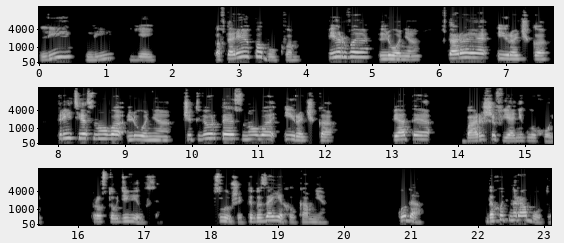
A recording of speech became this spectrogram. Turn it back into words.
Ли-ли-ей. Повторяю по буквам. Первая — Леня, вторая — Ирочка, третья снова Леня, четвертая снова Ирочка, пятая — Барышев я не глухой. Просто удивился. Слушай, ты бы заехал ко мне. Куда? Да хоть на работу.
